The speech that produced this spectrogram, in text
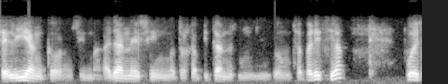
se lían con sin Magallanes sin otros capitanes con mucha pericia pues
